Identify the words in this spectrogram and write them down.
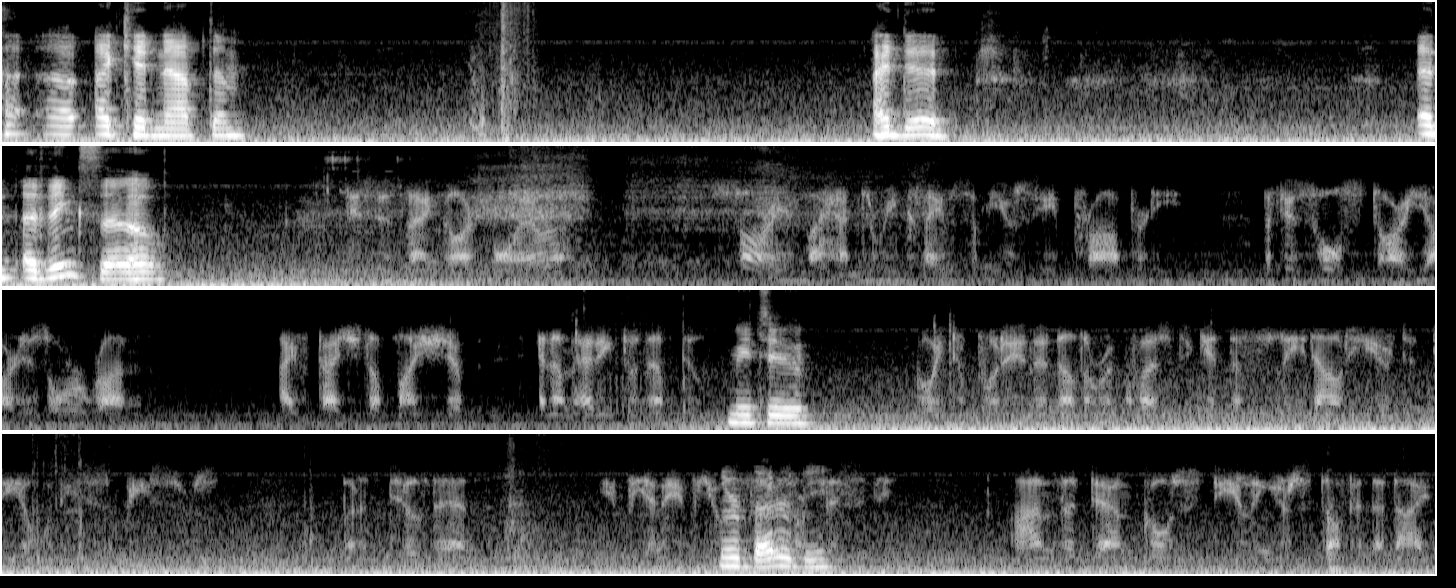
I, uh, I kidnapped him. I did. I, I think so. This is Vanguard Moara. Sorry if I had to reclaim some UC property, but this whole star yard is overrun. I've patched up my ship, and I'm heading to Neptune. Me too. Going to put in another request to get the fleet out here to deal with these spacers. But until then, if any of you There better be. I'm the damn ghost stealing your stuff in the night.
